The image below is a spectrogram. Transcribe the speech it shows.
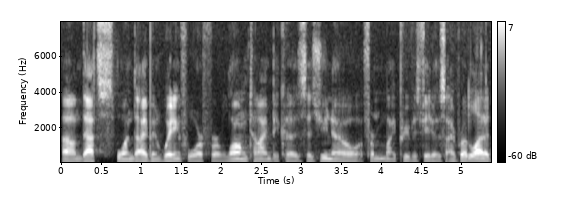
Um, that's one that I've been waiting for for a long time because, as you know from my previous videos, I've wrote a lot of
